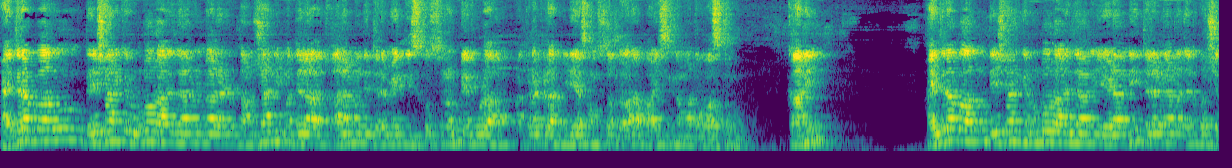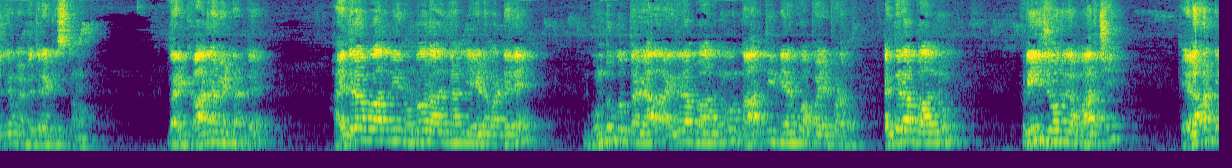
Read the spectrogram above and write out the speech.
హైదరాబాదు దేశానికి రెండో రాజధాని ఉండాలనే అంశాన్ని మధ్యలో మధ్య చాలా మంది తెర మీద తీసుకొస్తున్నారు. నేను కూడా అక్కడక్కడ మీడియా సంస్థల ద్వారా వాయిస్తున్న మాట వాస్తవం. కానీ హైదరాబాద్ దేశానికి రెండో రాజధాని చేయడాన్ని తెలంగాణ జనపరిషత్గా మేము వ్యతిరేకిస్తున్నాం. దానికి కారణం ఏంటంటే హైదరాబాద్ని రెండో రాజధాని చేయడం అంటేనే గుండు గుత్తగా హైదరాబాద్ను నార్త్ ఇండియాకు అప్పయపడం హైదరాబాద్ను ఫ్రీ జోన్గా మార్చి ఎలాంటి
